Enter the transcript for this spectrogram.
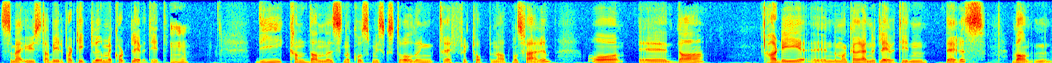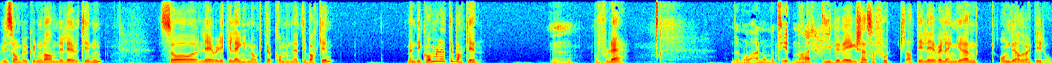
som er ustabile partikler med kort levetid. Mm. De kan dannes når kosmisk stråling treffer toppen av atmosfæren. Og eh, da har de eh, Man kan regne ut levetiden deres. Van, hvis man bruker den vanlige levetiden, så lever de ikke lenge nok til å komme ned til bakken. Men de kommer ned til bakken. Mm. Hvorfor det? Det må være noe med tiden her. De beveger seg så fort at de lever lenger enn om de hadde vært i ro.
